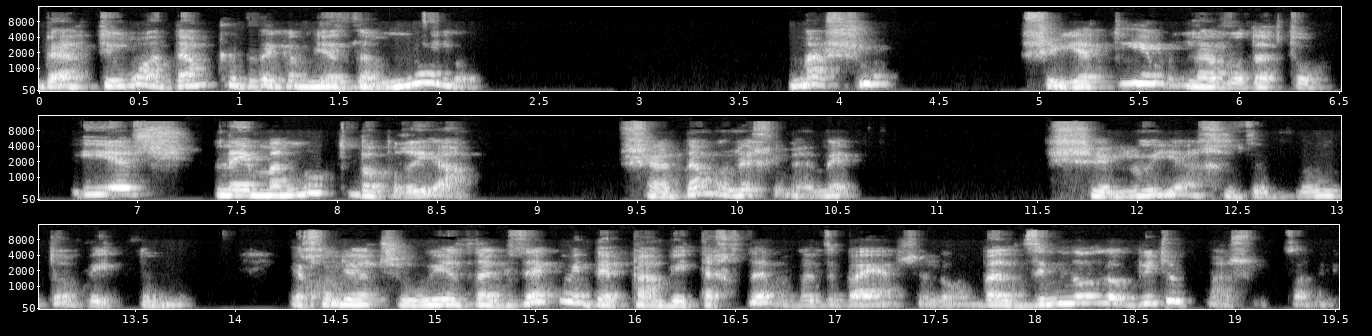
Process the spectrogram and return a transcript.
ותראו, אדם כזה גם יזמנו לו משהו שיתאים לעבודתו. יש נאמנות בבריאה, שאדם הולך עם האמת, שלא יאכזבו אותו וייתנו. יכול להיות שהוא יזגזג מדי פעם ויתאכזב, אבל זו בעיה שלו, אבל זימנו לו בדיוק מה שהוא צריך.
